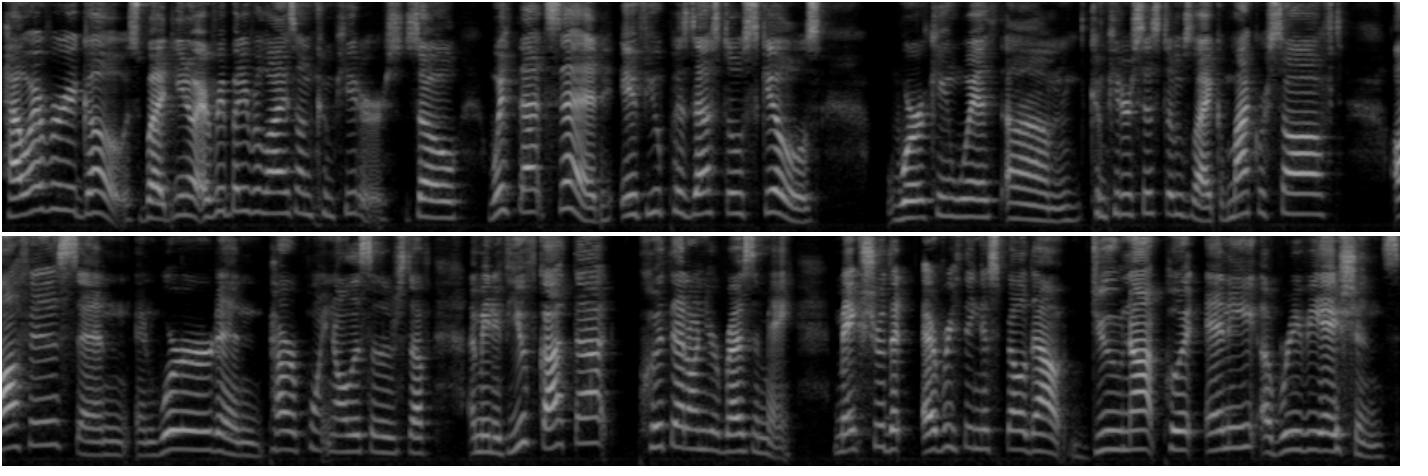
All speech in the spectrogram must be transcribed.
However it goes, but you know, everybody relies on computers. So with that said, if you possess those skills, working with um, computer systems like Microsoft Office and, and Word and PowerPoint and all this other stuff, I mean, if you've got that, put that on your resume. Make sure that everything is spelled out. Do not put any abbreviations.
